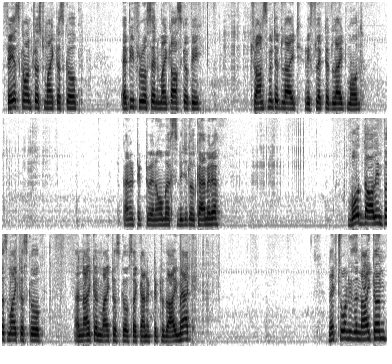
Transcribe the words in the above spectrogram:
phase contrast microscope, epifluorescent microscopy, transmitted light, reflected light mode, connected to an OMAX digital camera. Both the Olympus microscope and Nikon microscopes are connected to the iMac. Next one is a Nikon.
